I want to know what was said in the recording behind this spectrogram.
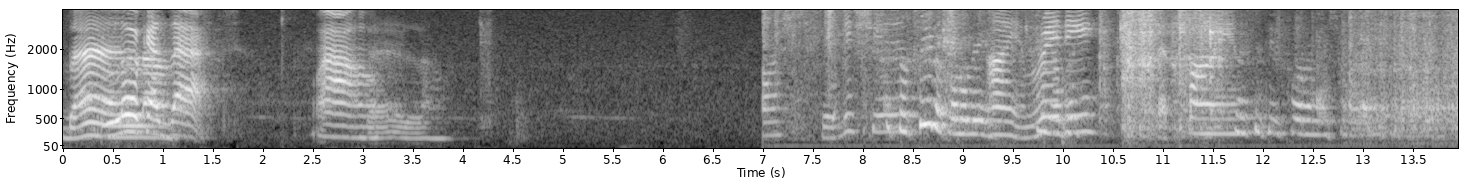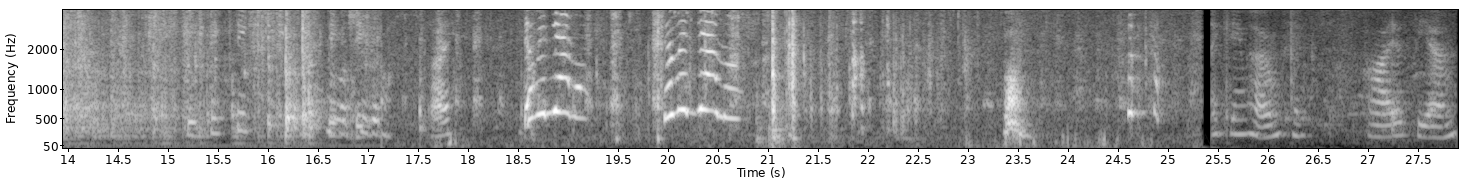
Bella. Look at that. Wow. Bella. Delicious. Questo filo sono lì. I am ready. That's fine. Tic tic tic. Tic tic tic. Vai. Dove andiamo? Dove andiamo? Boom. I came home. It's 5 p.m.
